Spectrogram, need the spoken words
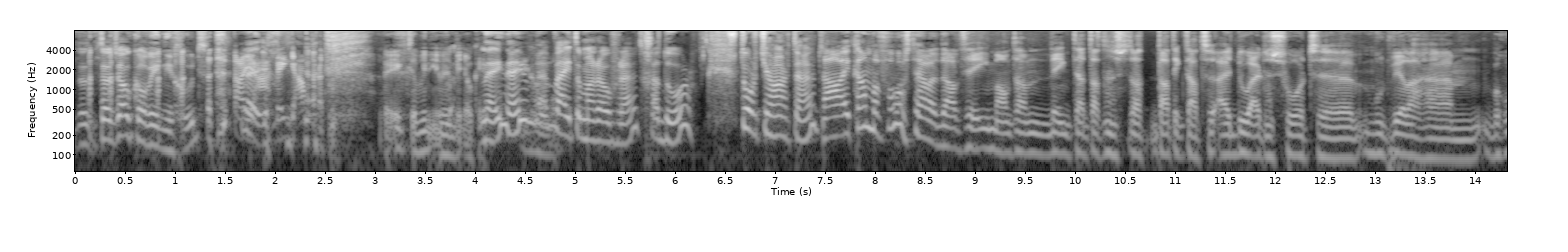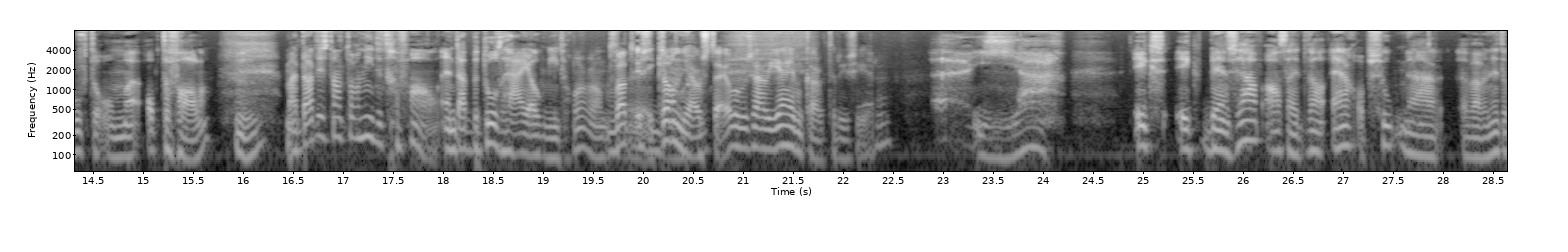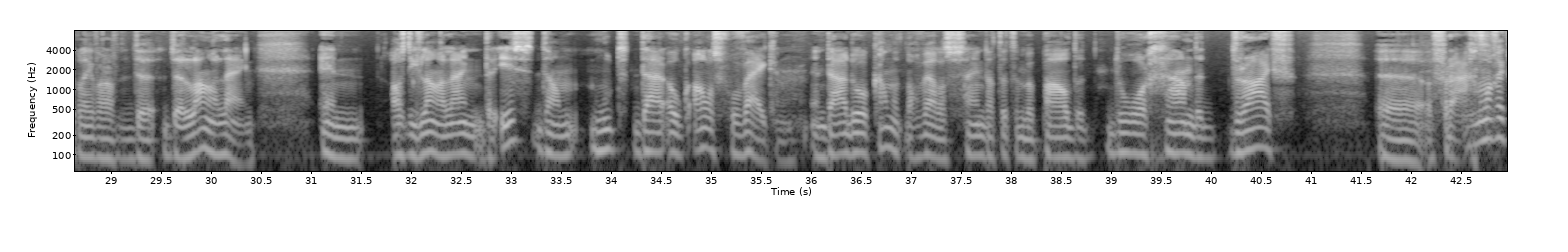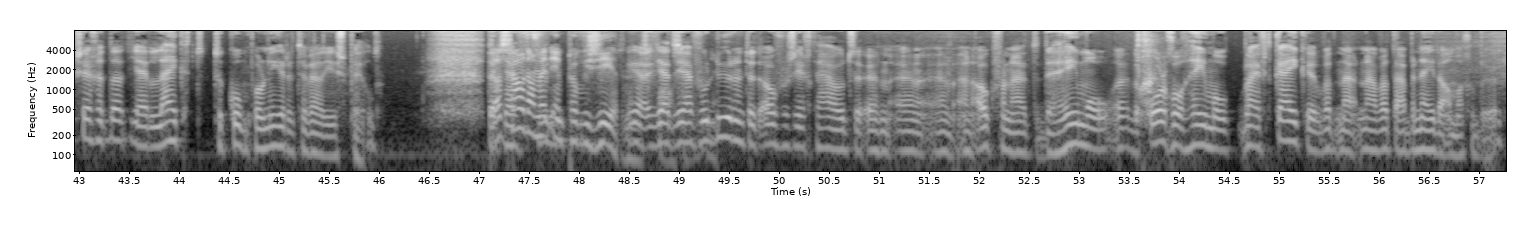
dat, dat is ook alweer niet goed. nou ja, nee, ja, maar- ik ben niet... Nee, nee, Ja, bijt er maar over uit. Ga door. Stort je hart uit. Nou, ik kan me voorstellen dat eh, iemand dan denkt dat, dat, een, dat, dat ik dat uit, doe uit een soort eh, moedwillige ehm, behoefte om eh, op te vallen. Mhm. Maar dat is dan toch niet het geval. En dat bedoelt hij ook niet, hoor. Want, Wat eh, is dan jouw stijl? Hoe zou jij hem karakteriseren? Ja, ik, ik ben zelf altijd wel erg op zoek naar, eh, waar we net ook al even hadden, de, de lange lijn. En als die lange lijn er is, dan moet daar ook alles voor wijken. En daardoor kan het nog wel eens zijn dat het een bepaalde doorgaande drive eh, vraagt. Mag ik zeggen dat jij lijkt te componeren terwijl je speelt? Dat zou dan met improviseren. Ja, ja, jij voortdurend het overzicht houdt en, en, en, en ook vanuit de hemel, eh, de orgelhemel, blijft kijken wat, naar, naar wat daar beneden allemaal gebeurt.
